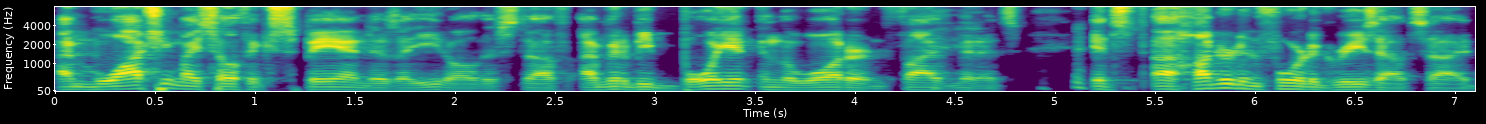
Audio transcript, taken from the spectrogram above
I'm watching myself expand as I eat all this stuff. I'm going to be buoyant in the water in five minutes. It's 104 degrees outside.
